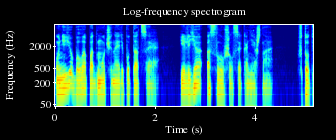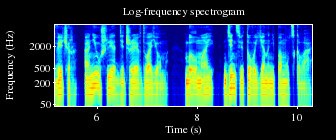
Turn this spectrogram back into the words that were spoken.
У нее была подмоченная репутация. Илья ослушался, конечно. В тот вечер они ушли от диджея вдвоем. Был май, день святого Яна Непомуцкого.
